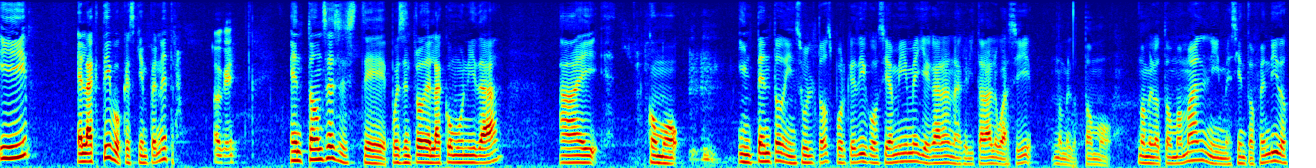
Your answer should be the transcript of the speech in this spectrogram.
y el activo que es quien penetra. Ok. Entonces, este, pues dentro de la comunidad hay como intento de insultos, porque digo, si a mí me llegaran a gritar algo así, no me lo tomo, no me lo tomo mal, ni me siento ofendido.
